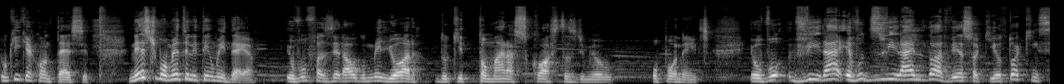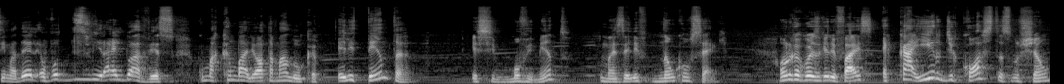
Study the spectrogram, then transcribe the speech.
O que que acontece? Neste momento ele tem uma ideia. Eu vou fazer algo melhor do que tomar as costas de meu oponente. Eu vou virar, eu vou desvirar ele do avesso aqui. Eu tô aqui em cima dele, eu vou desvirar ele do avesso com uma cambalhota maluca. Ele tenta esse movimento, mas ele não consegue. A única coisa que ele faz é cair de costas no chão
